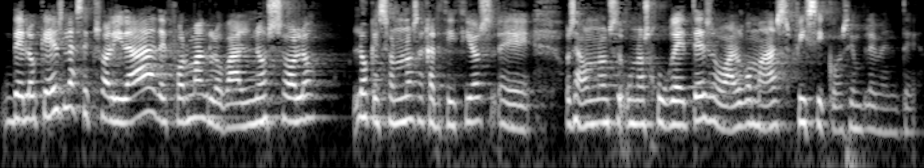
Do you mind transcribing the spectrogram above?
de, lo que es la sexualidad de forma global, no solo lo que son unos ejercicios, eh, o sea, unos, unos juguetes o algo más físico simplemente.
